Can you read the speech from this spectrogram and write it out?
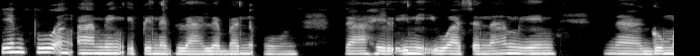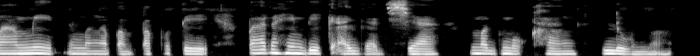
Yan po ang aming ipinaglalaban noon dahil iniiwasan namin na gumamit ng mga pampaputi para hindi kaagad siya magmukhang luma.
